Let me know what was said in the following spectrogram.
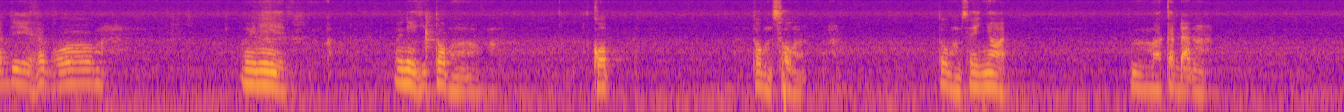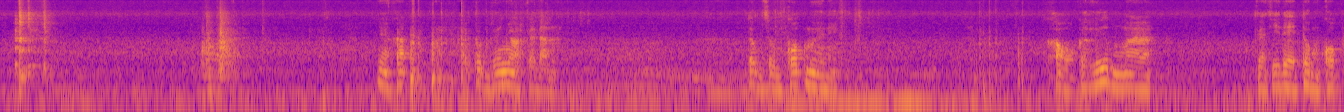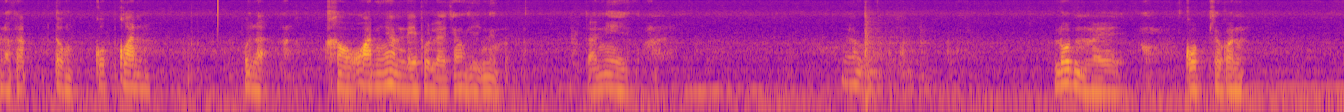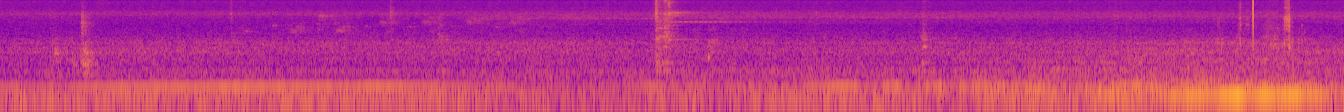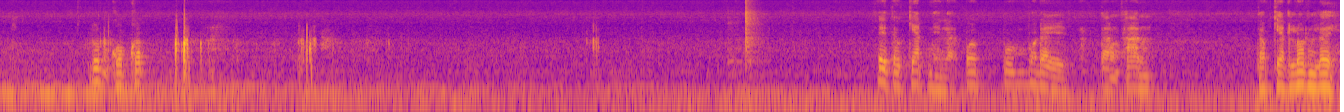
วัสดีครับผมมื่อนี้มื่อนี้ที่ต้มกบ ต้มสมต้มใส่ยอด มากระดัน เนี่ยครับ ต้มใส่ยอดกระดัน ต้มสมกบมือนี่เขาก็ลืมมาก็ที่ได้ต้มกบแล้วครับ ต้มกบควัน พุ่นละเขาอ่อนง่ามได้พุ่นละจังสีหนึ่งตอนนี้ล้นเลยกบซะก่อนกบครับ ใช้ เตาแก๊สนี่แหละบ่บ่บ่ได้ต่างทานเตาแก๊สล้นเลย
